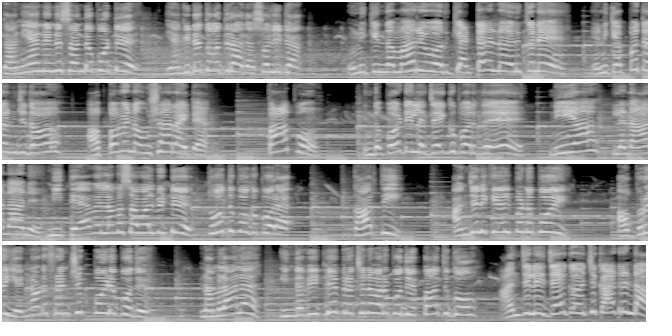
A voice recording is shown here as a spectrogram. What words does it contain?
தனியா நின்னு சண்டை போட்டு என்கிட்ட தோத்துறாத சொல்லிட்டேன். உனக்கு இந்த மாதிரி ஒரு கெட்ட எண்ணம் இருக்குன்னு எனக்கு எப்ப தெரிஞ்சதோ அப்பவே நான் உஷாராயிட்டேன். பாப்போம் இந்த போட்டியில ஜெயிக்க போறது நீயா இல்ல நானானு நீ தேவையில்லாம சவால் விட்டு தோத்து போக போற. கார்த்தி அஞ்சலிக்கு ஹெல்ப் பண்ண போய் அப்புறம் என்னோட ஃப்ரெண்ட்ஷிப் போயிட போகுது. நம்மளால இந்த வீட்லயும் பிரச்சனை வரப்போகுது. பாத்துக்கோ. அஞ்சலி ஜெயிக்க வச்சு காட்டுறேன்டா.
